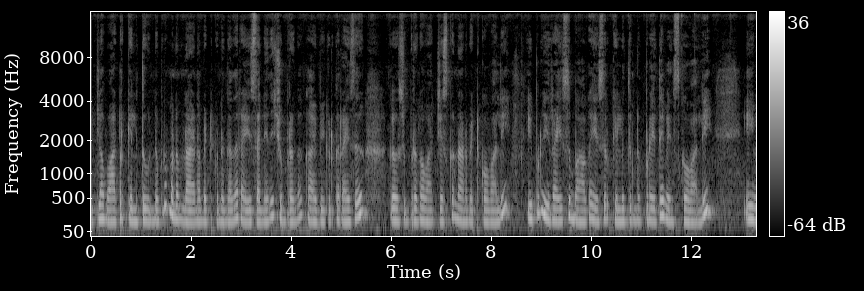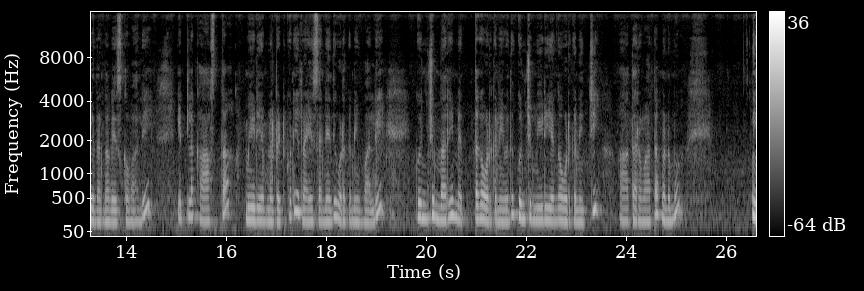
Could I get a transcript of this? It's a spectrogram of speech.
ఇట్లా వాటర్ కెళ్తూ ఉన్నప్పుడు మనం నానబెట్టుకున్నాం కదా రైస్ అనేది శుభ్రంగా కాయబీకుడుక రైస్ శుభ్రంగా వాష్ చేసుకొని నానబెట్టుకోవాలి. ఇప్పుడు ఈ రైస్ బాగా ఎసురుకెళ్ళుతున్నప్పుడు అయితే వేసుకోవాలి. ఈ విధంగా వేసుకోవాలి. ఇట్లా కాస్త మీడియంలో పెట్టుకొని రైస్ అనేది ఉడకనివ్వాలి. కొంచెం మరీ మెత్తగా ఉడకనివ్వదు. కొంచెం మీడియంగా ఉడకనిచ్చి ఆ తర్వాత మనము ఈ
